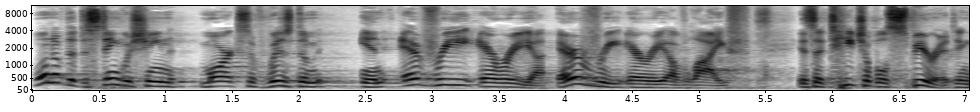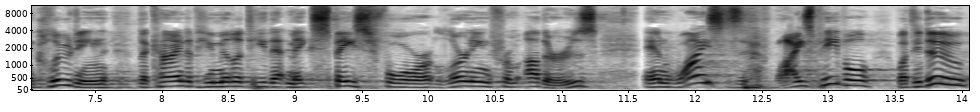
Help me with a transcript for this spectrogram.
one of the distinguishing marks of wisdom in every area, every area of life, is a teachable spirit, including the kind of humility that makes space for learning from others. And wise, wise people, what they do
